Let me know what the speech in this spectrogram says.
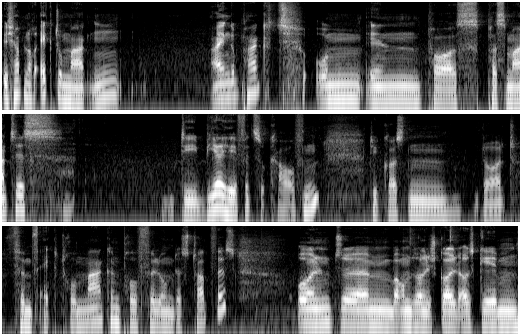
Ich habe noch Ektomarken eingepackt, um in Pors Pasmatis die Bierhefe zu kaufen. Die kosten dort 5 Ektromarken pro Füllung des Topfes. Und ähm, warum soll ich Gold ausgeben,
